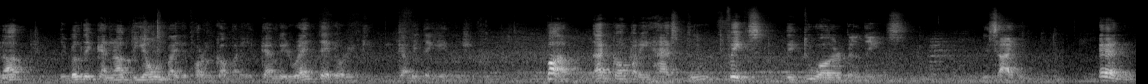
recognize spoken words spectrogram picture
not the building cannot be owned by the foreign company. It can be rented or it can be taken But that company has to fix the two other buildings beside it. And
